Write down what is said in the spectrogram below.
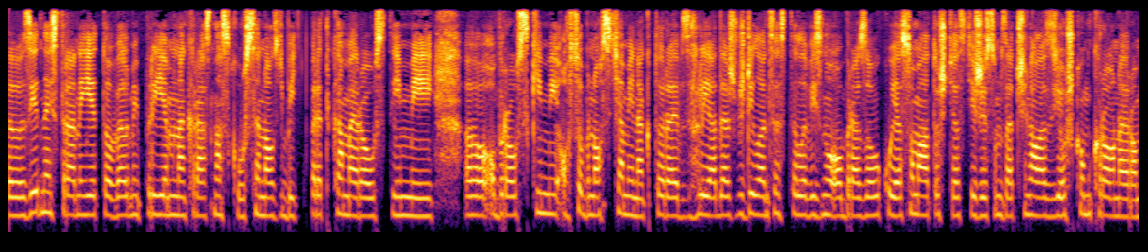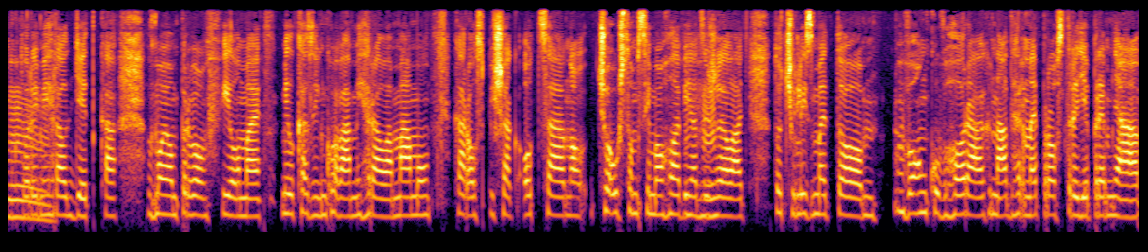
e, z jednej strany je to veľmi príjemná, krásna skúsenosť byť pred kamerou s tými obrovskými osobnostiami, na ktoré vzhliadaš vždy len cez televíznu obrazovku. Ja som mala to šťastie, že som začínala s Joškom Kronerom, mm. ktorý mi hral detka v mojom prvom filme. Milka Zinková mi hrala mamu, Karol Spišak otca. No, čo už som si mohla viac mm-hmm. želať. To Točili sme to vonku v horách, nádherné prostredie, pre mňa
